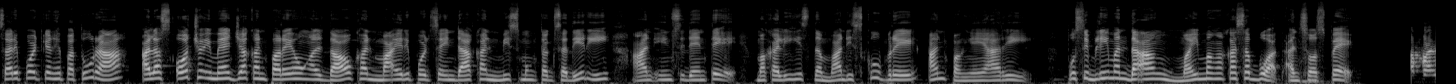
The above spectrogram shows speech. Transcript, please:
Sa report kan Hepatura, alas 8.30 kan parehong aldaw kan mai-report sa indakan mismong tagsadiri ang insidente, makalihis na madiskubre ang pangyayari. Posible man daang may mga kasabwat ang sospek. Upon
